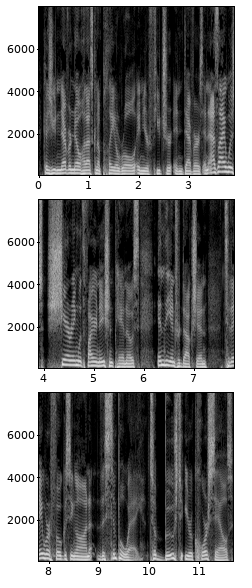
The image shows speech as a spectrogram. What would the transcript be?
because you never know how that's going to play a role in your future endeavors. And as I was sharing with Fire Nation Panos in the introduction, today we're focusing on the simple way to boost your course sales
